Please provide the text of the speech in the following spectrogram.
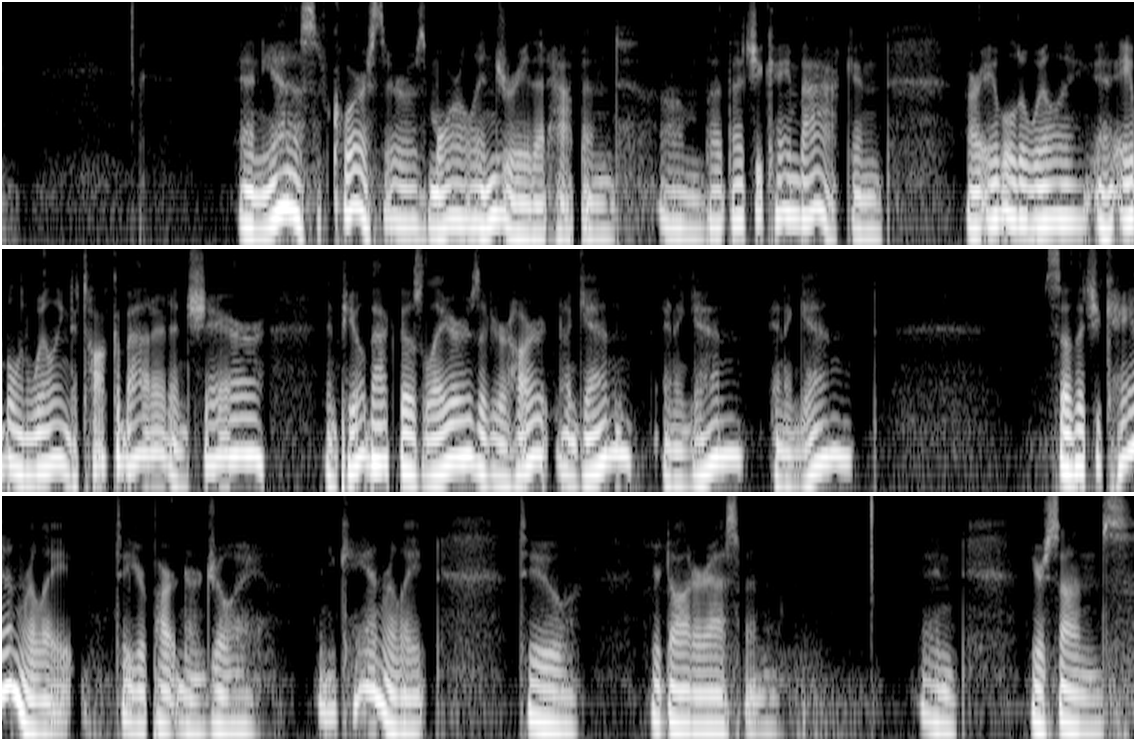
And yes, of course, there was moral injury that happened, um, but that you came back and are able to willing and able and willing to talk about it and share and peel back those layers of your heart again and again and again so that you can relate to your partner joy and you can relate to your daughter Aspen and your sons.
